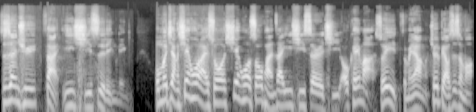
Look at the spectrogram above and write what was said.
支撑区在一七四零零。我们讲现货来说，现货收盘在一七四二七，OK 嘛？所以怎么样？就表示什么？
